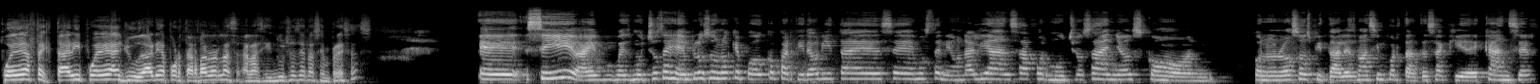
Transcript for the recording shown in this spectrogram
puede afectar y puede ayudar y aportar valor a las, industrias de las empresas? Eh, sí, hay pues, muchos ejemplos. Uno que puedo compartir ahorita es, eh, hemos tenido una alianza por muchos años con uno de los hospitales más importantes aquí de cáncer,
